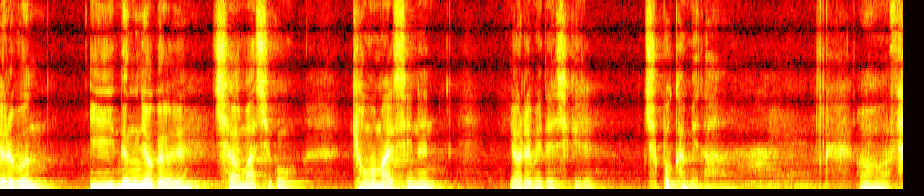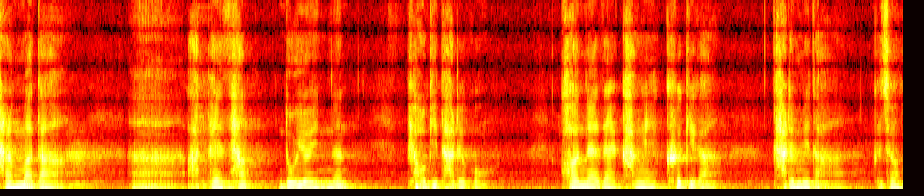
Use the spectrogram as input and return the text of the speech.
여러분 이 능력을 체험하시고 경험할 수 있는 여름이 되시길 축복합니다. 어, 사람마다 아, 앞에 상, 놓여 있는 벽이 다르고 건너야 될 강의 크기가 다릅니다. 그죠?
